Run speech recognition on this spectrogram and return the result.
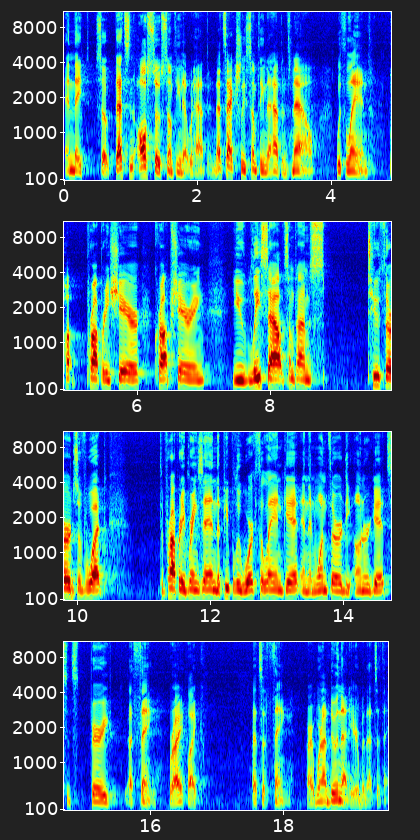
And they, so that's also something that would happen. That's actually something that happens now with land. Po- property share, crop sharing. You lease out sometimes two thirds of what the property brings in, the people who work the land get, and then one third the owner gets. It's very a thing, right? Like, that's a thing. All right, we're not doing that here, but that's a thing.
